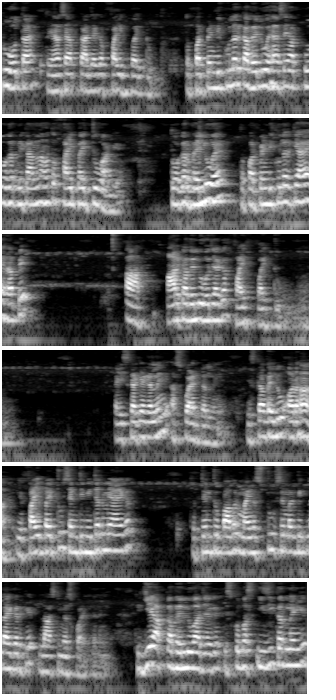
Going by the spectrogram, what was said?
टू होता है तो यहाँ से आपका आ जाएगा फाइव बाई टू तो परपेंडिकुलर का वैल्यू यहाँ से आपको अगर निकालना हो तो फाइव बाई टू आ गया। तो अगर वैल्यू है तो परपेंडिकुलर क्या है? यहाँ पे आर आर का वैल्यू हो जाएगा फाइव बाई टू इसका क्या कर लेंगे? स्क्वायर कर लेंगे। इसका वैल्यू और हाँ ये फाइव बाई टू सेंटीमीटर में आएगा। तो ten to power minus two से मल्टीप्लाई करके लास्ट में स्क्वायर करेंगे। तो ये आपका वैल्यू आ जाएगा। इसको बस ईजी कर लेंगे।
